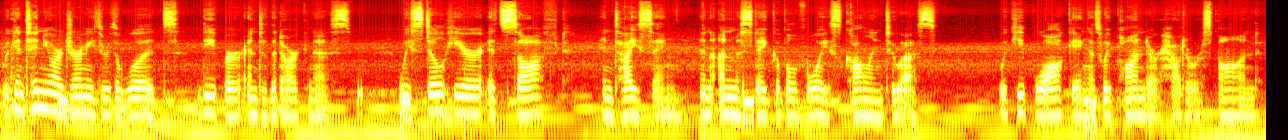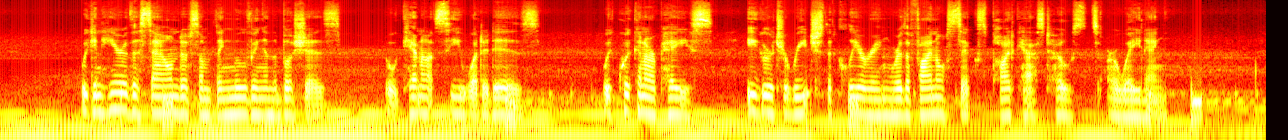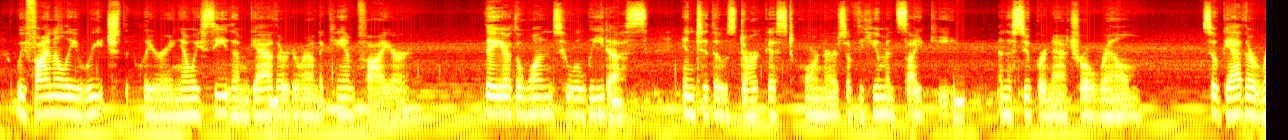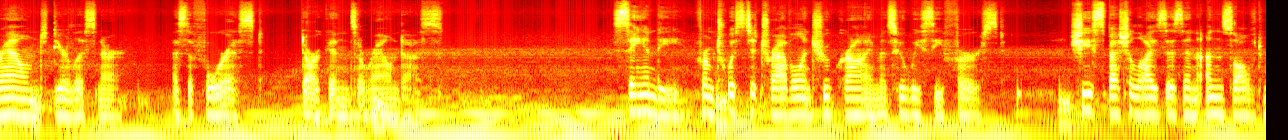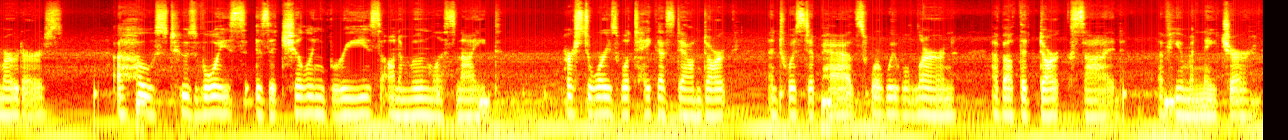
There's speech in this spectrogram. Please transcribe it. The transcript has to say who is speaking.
Speaker 1: We continue our journey through the woods, deeper into the darkness. We still hear its soft, enticing, and unmistakable voice calling to us. We keep walking as we ponder how to respond. We can hear the sound of something moving in the bushes, but we cannot see what it is. We quicken our pace, eager to reach the clearing where the final six podcast hosts are waiting. We finally reach the clearing and we see them gathered around a campfire. They are the ones who will lead us into those darkest corners of the human psyche and the supernatural realm. So gather round, dear listener, as the forest darkens around us. Sandy from Twisted Travel and True Crime is who we see first. She specializes in unsolved murders, a host whose voice is a chilling breeze on a moonless night. Her stories will take us down dark and twisted paths where we will learn about the dark side of human nature.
